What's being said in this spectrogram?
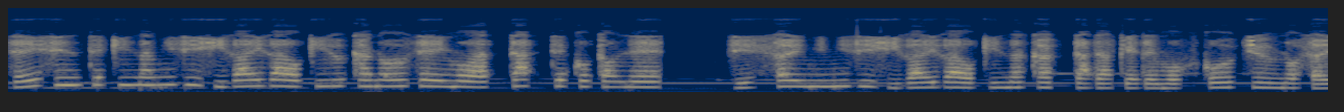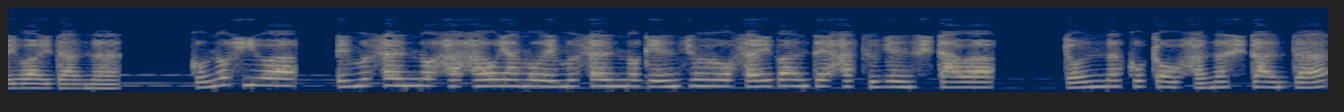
精神的な二次被害が起きる可能性もあったってことね。実際に二次被害が起きなかっただけでも不幸中の幸いだな。この日は、M さんの母親も M さんの現状を裁判で発言したわ。どんなことを話したんだ？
